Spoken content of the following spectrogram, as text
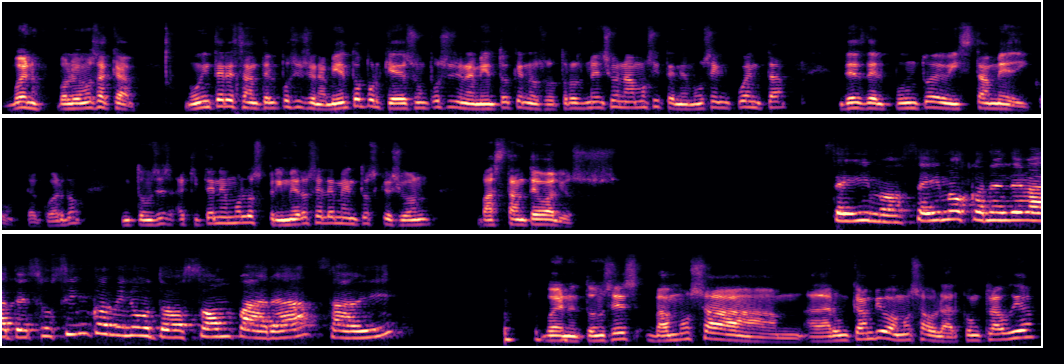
Bueno, volvemos acá. Muy interesante el posicionamiento porque es un posicionamiento que nosotros mencionamos y tenemos en cuenta desde el punto de vista médico, ¿de acuerdo? Entonces, aquí tenemos los primeros elementos que son bastante valiosos. Seguimos, seguimos con el debate. Sus cinco minutos son para, Sabi. Bueno, entonces vamos a, a dar un cambio, vamos a hablar con Claudia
